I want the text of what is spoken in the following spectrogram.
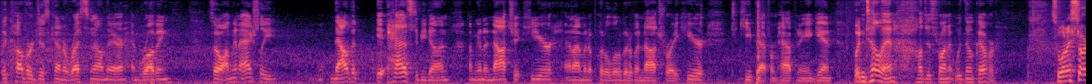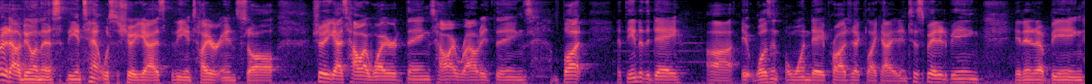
the cover just kind of resting on there and rubbing. So I'm gonna actually, now that it has to be done, I'm gonna notch it here and I'm gonna put a little bit of a notch right here to keep that from happening again. But until then, I'll just run it with no cover. So when I started out doing this, the intent was to show you guys the entire install, show you guys how I wired things, how I routed things, but at the end of the day, uh, it wasn't a one day project like I had anticipated it being. It ended up being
